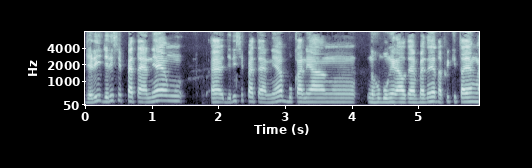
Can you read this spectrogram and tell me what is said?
Jadi jadi si PTN-nya yang eh jadi si PTN-nya bukan yang ngehubungin LTMPT-nya tapi kita yang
